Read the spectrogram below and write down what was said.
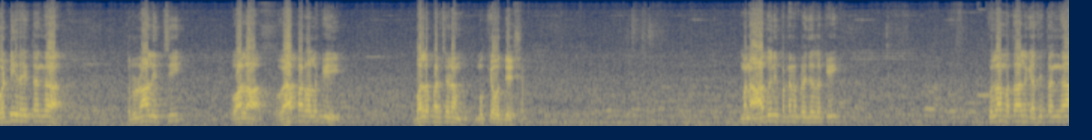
వడ్డీ రహితంగా రుణాలు ఇచ్చి వాళ్ళ వ్యాపారాలకి బలపరచడం ముఖ్య ఉద్దేశం. మన ఆధునిక పట్టణ ప్రజలకి కుల మతాలకి అతీతంగా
